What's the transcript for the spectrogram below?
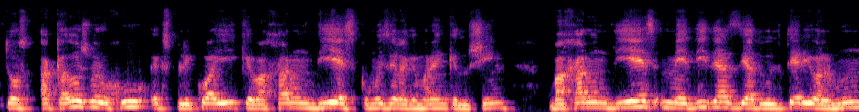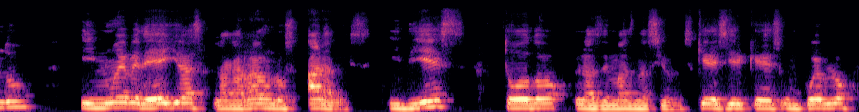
Entonces, Akadosh Barujú explicó ahí que bajaron 10, como dice la Gemara en Kedushin, bajaron 10 medidas de adulterio al mundo y nueve de ellas la agarraron los árabes y 10 todas las demás naciones. Quiere decir que es un pueblo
